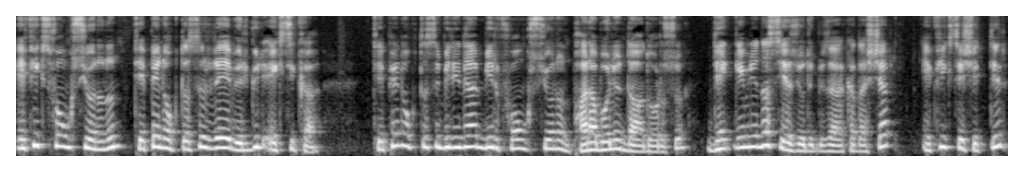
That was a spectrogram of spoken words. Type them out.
fx fonksiyonunun tepe noktası R virgül eksi K. Tepe noktası bilinen bir fonksiyonun, parabolün daha doğrusu denklemini nasıl yazıyorduk biz arkadaşlar? fx eşittir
